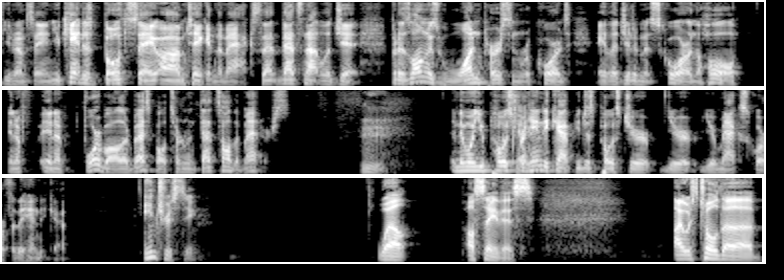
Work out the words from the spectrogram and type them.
you know what i'm saying you can't just both say oh i'm taking the max that that's not legit but as long as one person records a legitimate score on the hole in a in a four ball or best ball tournament that's all that matters Hmm. and then when you post for handicap, you just post your your your max score for the handicap. Interesting. Well, I'll say this. I was told a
